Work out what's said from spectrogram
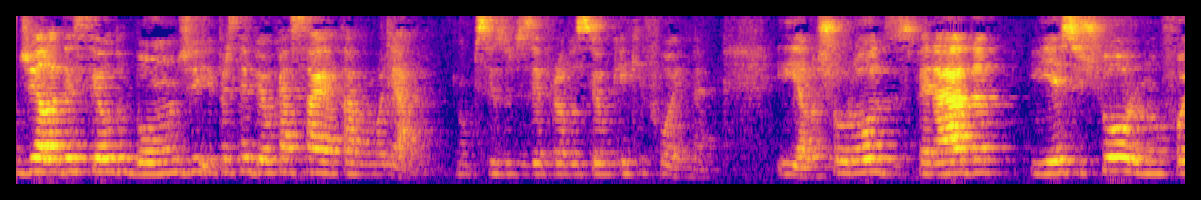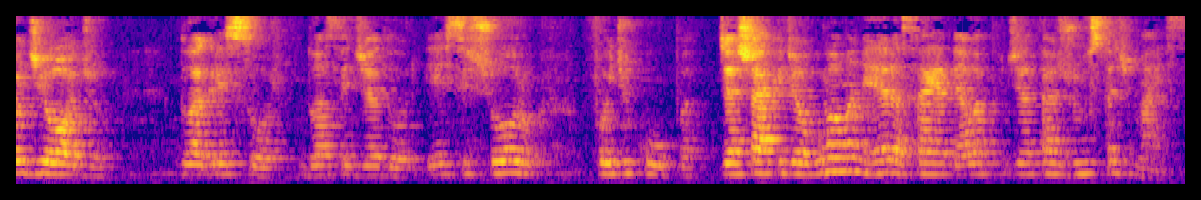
Um dia ela desceu do bonde e percebeu que a saia estava molhada. Não preciso dizer para você o que, que foi, né? E ela chorou, desesperada, e esse choro não foi de ódio do agressor, do assediador. Esse choro foi de culpa, de achar que de alguma maneira a saia dela podia estar tá justa demais.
